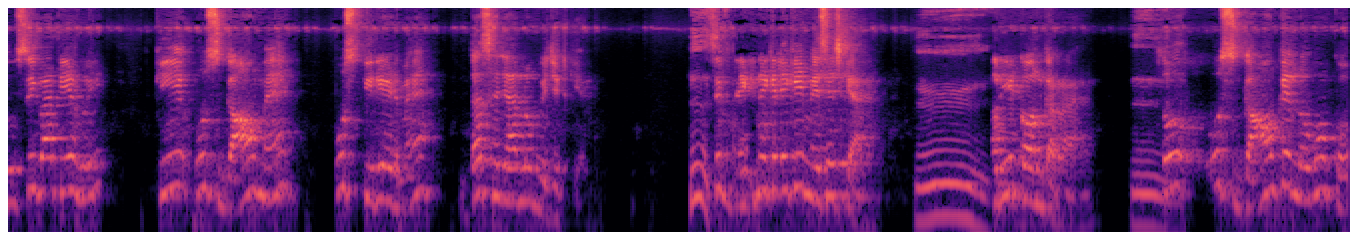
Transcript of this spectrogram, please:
दूसरी बात ये हुई कि उस गाँव में उस पीरियड में दस हज़ार लोग विज़िट किए। हम्म. सिर्फ़ देखने के लिए कि मैसेज क्या है? हम्म. और ये कौन कर रहा है? हम्म, तो उस गाँव के लोगों को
